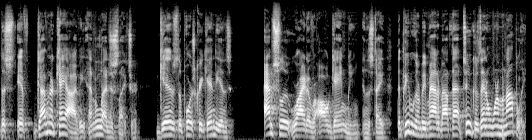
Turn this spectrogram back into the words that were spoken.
this, if Governor Kay Ivey and the legislature gives the Poarch Creek Indians absolute right over all gaming in the state, the people are going to be mad about that too because they don't want a monopoly.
